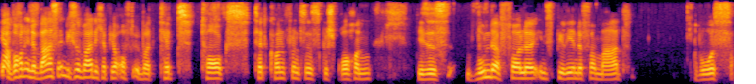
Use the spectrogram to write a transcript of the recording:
Ja, Wochenende war es endlich soweit. Ich habe ja oft über TED Talks, TED Conferences gesprochen. Dieses wundervolle, inspirierende Format, wo es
